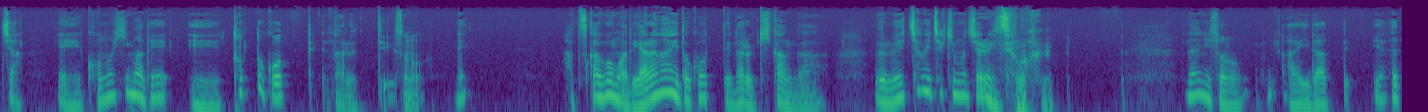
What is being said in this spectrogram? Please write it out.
じゃあ、えー、この日まで、えー、撮っとこうってなるっていうそのね20日後までやらないとこってなる期間がめちゃめちゃ気持ち悪いんですよ僕。何その間ってやっ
